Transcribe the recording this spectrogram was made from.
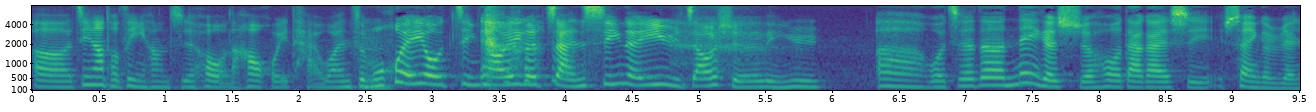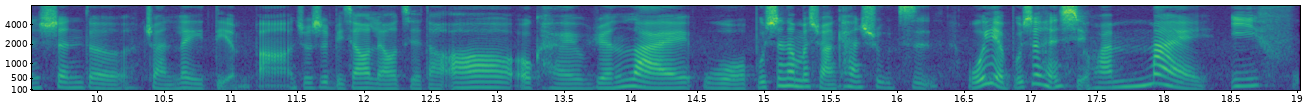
呃进到投资银行之后，然后回台湾，怎么会又进到一个崭新的英语教学的领域？啊，我觉得那个时候大概是算一个人生的转泪点吧，就是比较了解到哦，OK，原来我不是那么喜欢看数字，我也不是很喜欢卖衣服，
